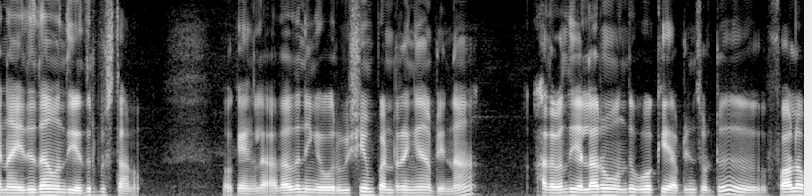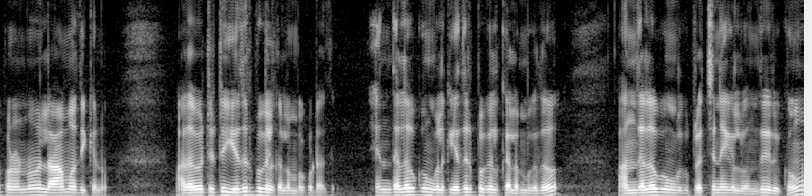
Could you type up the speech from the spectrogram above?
ஏன்னா இதுதான் வந்து எதிர்ப்பு ஸ்தானம். ஓகேங்களா அதாவது நீங்கள் ஒரு விஷயம் பண்ணுறீங்க அப்படின்னா அதை வந்து எல்லோரும் வந்து ஓகே அப்படின்னு சொல்லிட்டு ஃபாலோ பண்ணணும் இல்லை ஆமோதிக்கணும். அதை விட்டுட்டு எதிர்ப்புகள் கிளம்பக்கூடாது. எந்த அளவுக்கு உங்களுக்கு எதிர்ப்புகள் கிளம்புதோ அந்த அளவுக்கு உங்களுக்கு பிரச்சனைகள் வந்து இருக்கும்.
